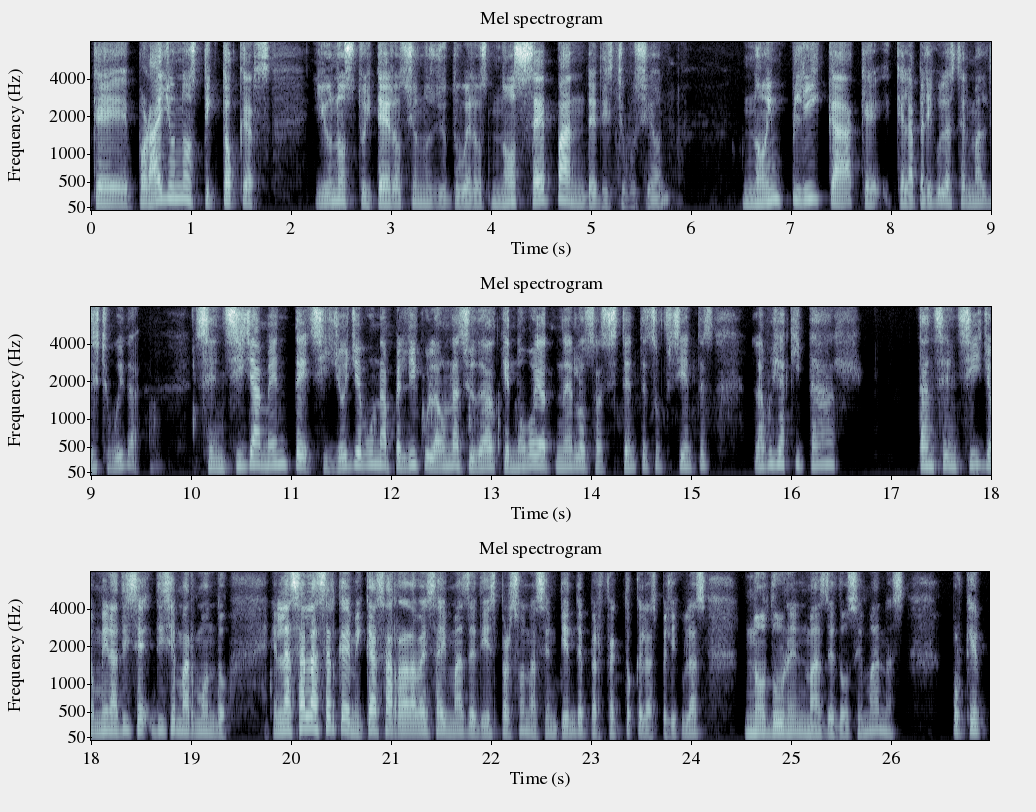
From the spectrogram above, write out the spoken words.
que por ahí unos TikTokers y unos tuiteros y unos youtuberos no sepan de distribución, no implica que, la película esté mal distribuida. Sencillamente, si yo llevo una película a una ciudad que no voy a tener los asistentes suficientes, la voy a quitar. Tan sencillo. Mira, dice, dice Marmondo, en la sala cerca de mi casa rara vez hay más de 10 personas. Se entiende perfecto que las películas no duren más de dos semanas, porque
